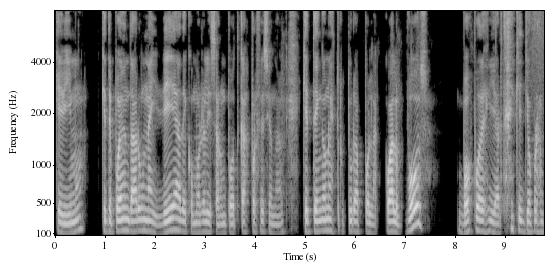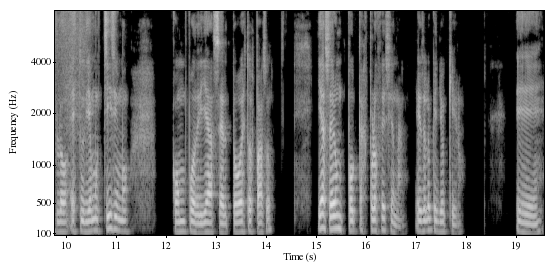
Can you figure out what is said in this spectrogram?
que vimos que te pueden dar una idea de cómo realizar un podcast profesional que tenga una estructura por la cual vos, vos podés guiarte. Que yo, por ejemplo, estudié muchísimo cómo podría hacer todos estos pasos y hacer un podcast profesional. Eso es lo que yo quiero. Eh,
